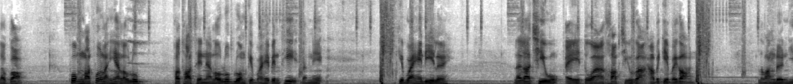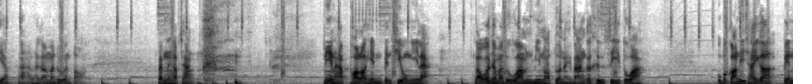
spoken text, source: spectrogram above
แล้วก็พวกน็อตพวกอะไรเนี่ยเรารูปพอถอดเสร็จเนี่ยเรารวบรวมเก็บไว้ให้เป็นที่แบบนี้ เก็บไว้ให้ดีเลย แล้วก็ชิวไอตัวครอบชิวก็เอาไปเก็บไว้ก่อน ระวังเดินเหยียบอะแล้วก็มาดูกันต่อแป๊บนึงครับช่าง นี่นะครับพอเราเห็นเป็นชิวงี้แล้ว เราก็จะมาดูว่ามันมีน็อตตัวไหนบ้างก็คือ 4 ตัว อุปกรณ์ที่ใช้ก็เป็น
